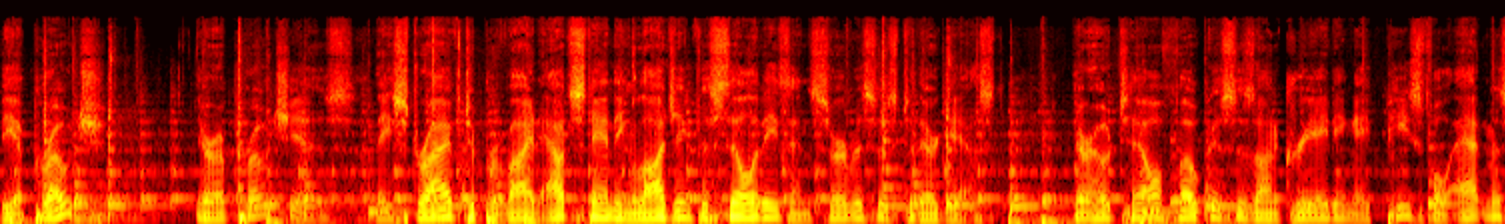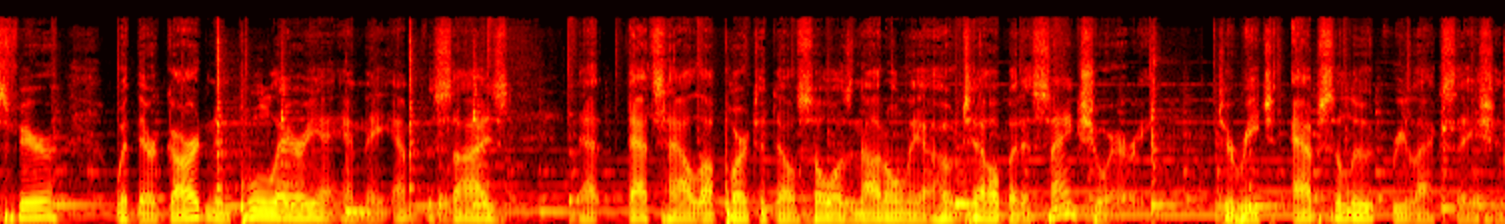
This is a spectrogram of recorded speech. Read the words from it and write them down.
The approach? Their approach is they strive to provide outstanding lodging facilities and services to their guests. Their hotel focuses on creating a peaceful atmosphere with their garden and pool area, and they emphasize that that's how La Puerta del Sol is not only a hotel but a sanctuary to reach absolute relaxation.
